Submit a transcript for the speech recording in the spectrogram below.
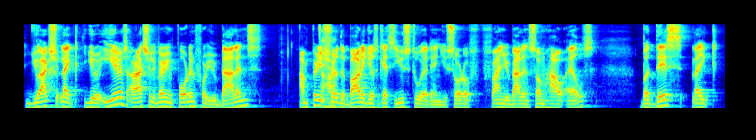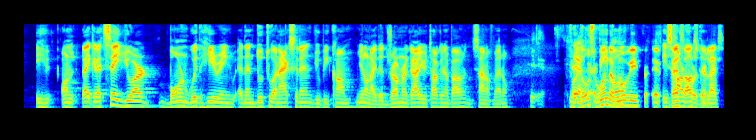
you actually like your ears are actually very important for your balance. I'm pretty uh-huh. sure the body just gets used to it and you sort of find your balance somehow else. But this, like, if on like let's say you are born with hearing and then due to an accident you become, you know, like the drummer guy you're talking about in Sound of Metal. For Yeah, those it won the movie for it, it's best hard for them. last.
